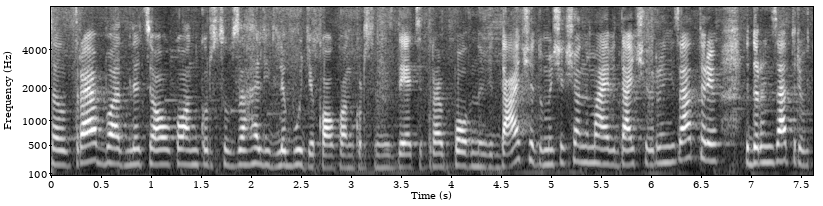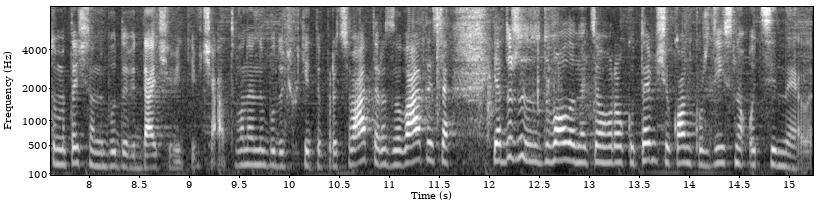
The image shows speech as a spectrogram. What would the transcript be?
сил треба для цього конкурсу. Взагалі для будь-якого конкурсу мені здається, треба повну віддачу. Тому що якщо немає віддачі організаторів, від організаторів автоматично не буде віддачі від дівчат. Вони не будуть хотіти працювати, розвиватися. Я дуже задоволена цього року тим, що конкурс дійсно оцінили.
